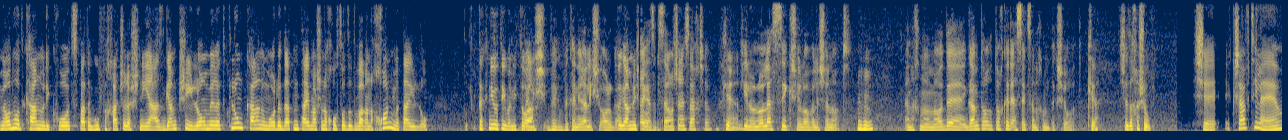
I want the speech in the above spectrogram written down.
מאוד מאוד קל לנו לקרוא את שפת הגוף אחת של השנייה, אז גם כשהיא לא אומרת כלום, קל לנו מאוד לדעת מתי מה שאנחנו עושות זה הדבר הנכון ומתי לא. תקני אותי אם אני טועה. ולש- ו- וכנראה לשאול גם. וגם לשאול. רגע, זה בסדר מה שאני עושה עכשיו? כן. כאילו, לא להסיק שלא ולשנות. אנחנו מאוד, אה, גם תוך, תוך כדי הסקס אנחנו מתקשרות. כן, שזה חשוב. כשהקשבתי להם,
